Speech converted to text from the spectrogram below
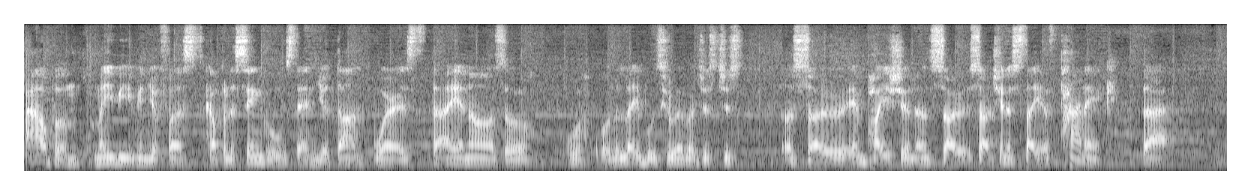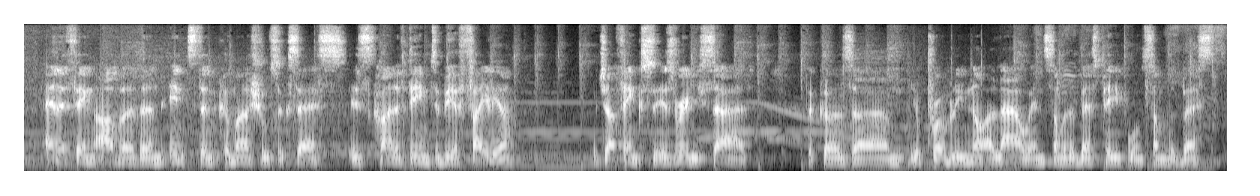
album, maybe even your first couple of singles, then you're done. Whereas the A&Rs or, or, or the labels, whoever, just just so impatient and so such in a state of panic that anything other than instant commercial success is kind of deemed to be a failure, which I think is really sad because um, you're probably not allowing some of the best people and some of the best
